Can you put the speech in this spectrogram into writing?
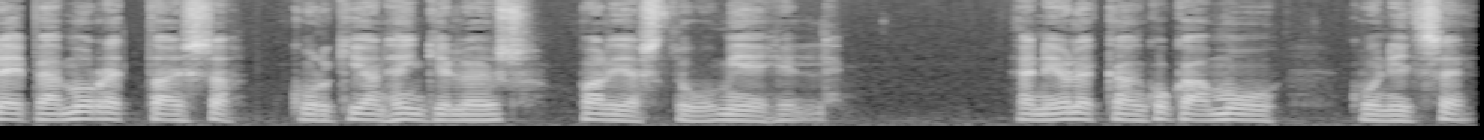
leipää murrettaessa kulkijan henkilöys paljastuu miehille. Hän ei olekaan kukaan muu kuin itse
